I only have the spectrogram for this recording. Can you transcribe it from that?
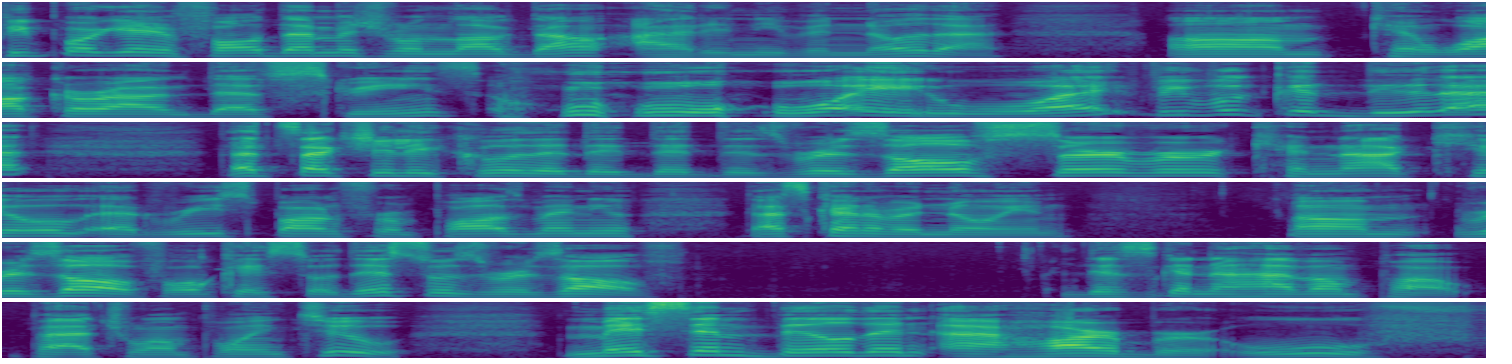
People are getting fall damage when locked down? I didn't even know that. Um, can walk around death screens. Wait, what? People could do that? That's actually cool that they did this. Resolve server cannot kill at respawn from pause menu. That's kind of annoying. Um, resolve. Okay, so this was resolve. This is gonna have on patch 1.2. Missing building at harbor. Oof.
